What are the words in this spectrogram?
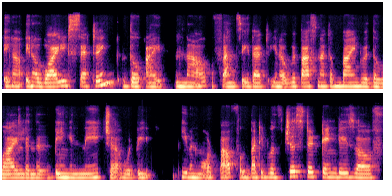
in a in a wild setting though i now fancy that you know vipassana combined with the wild and the being in nature would be even more powerful but it was just a 10 days of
